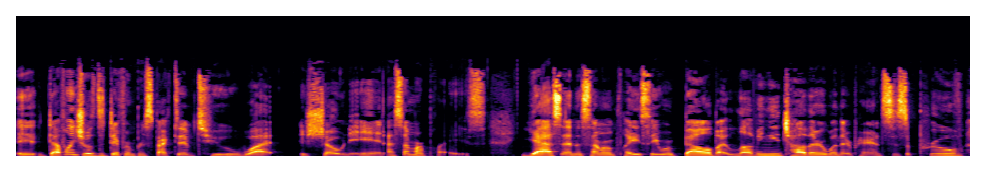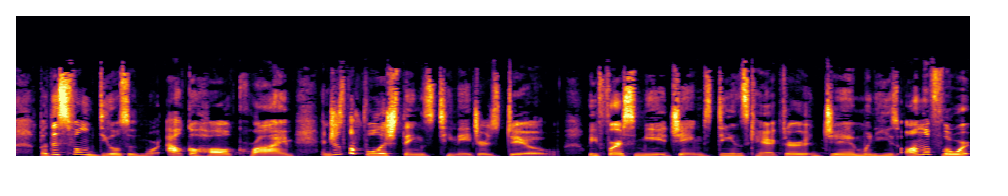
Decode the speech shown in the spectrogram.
it definitely shows a different perspective to what is shown in a summer place. Yes, in a summer place, they rebel by loving each other when their parents disapprove, but this film deals with more alcohol, crime, and just the foolish things teenagers do. We first meet James Dean's character, Jim, when he's on the floor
